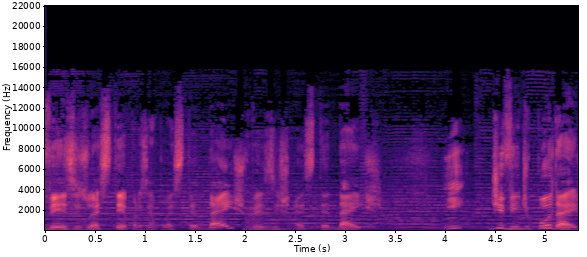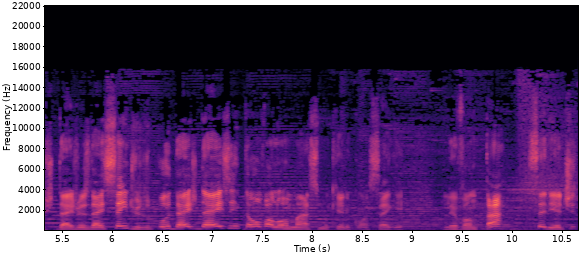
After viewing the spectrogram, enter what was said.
vezes o ST, por exemplo, ST10 vezes ST10 e divide por 10. 10 vezes 10, 100, dividido por 10, 10. Então o valor máximo que ele consegue levantar seria de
